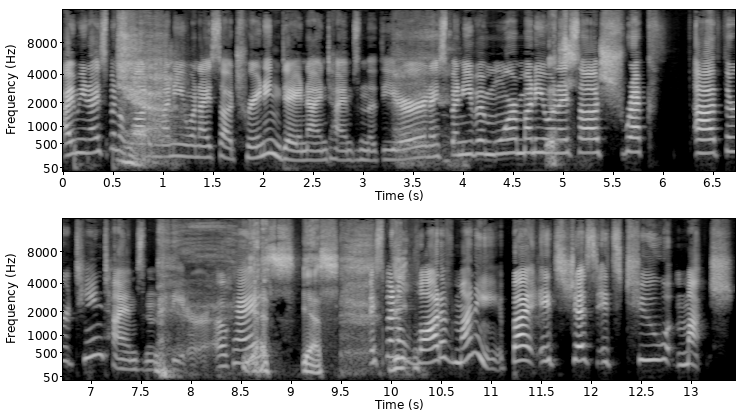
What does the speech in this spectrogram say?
I mean, I spent a lot of money when I saw Training Day nine times in the theater, and I spent even more money when I saw Shrek uh, thirteen times in the theater. Okay, Yes, yes. I spent a lot of money, but it's just it's too much.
